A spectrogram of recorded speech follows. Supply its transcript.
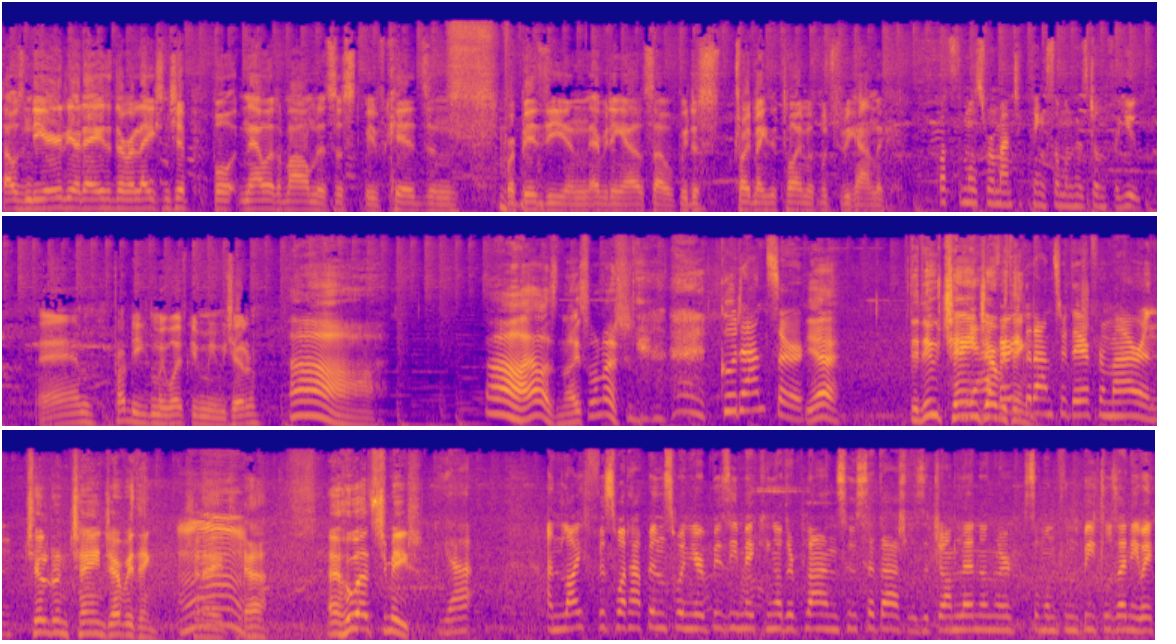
that was in the earlier days of the relationship. But now at the moment, it's just we've kids and we're busy and everything else, so we just try to make the time as much as we can. Like, what's the most romantic thing someone has done for you? um, probably my wife giving me my children. Ah. Ah, that was nice, wasn't it? Good answer. Yeah. They do change yeah, everything. Very good answer there from Aaron. Children change everything, Mm. Sinead. Yeah. Uh, who else did you meet? Yeah. And life is what happens when you're busy making other plans. Who said that? Was it John Lennon or someone from the Beatles? Anyway,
